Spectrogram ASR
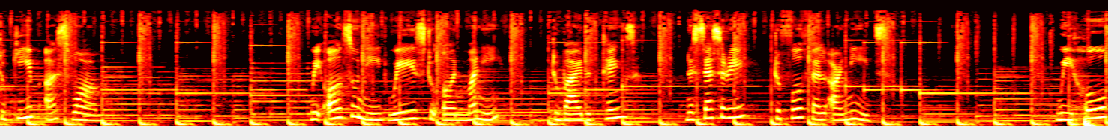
to keep us warm. We also need ways to earn money to buy the things necessary to fulfill our needs. We hope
